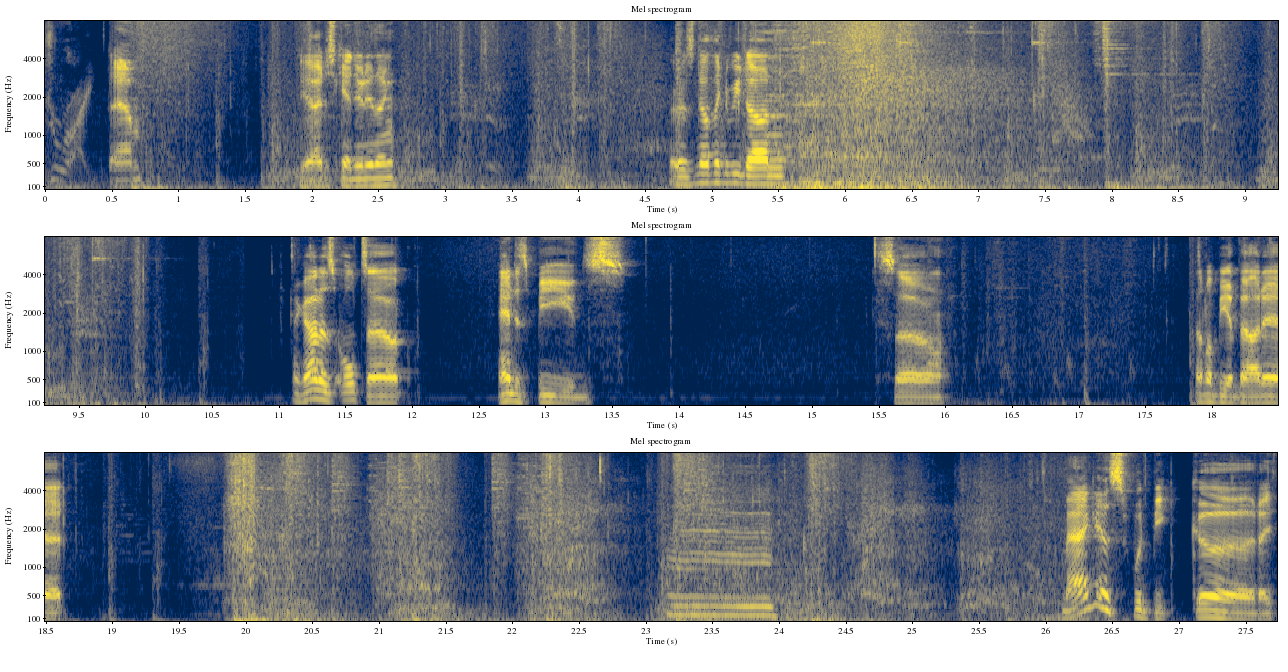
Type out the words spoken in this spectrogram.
Strike. Damn. Yeah, I just can't do anything. There's nothing to be done. I got his ult out. And his beads. So... That'll be about it. Hmm... Magus would be good, I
